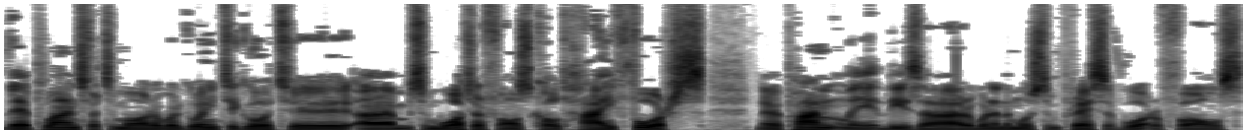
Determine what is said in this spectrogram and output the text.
the plans for tomorrow, we're going to go to um, some waterfalls called High Force. Now, apparently, these are one of the most impressive waterfalls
